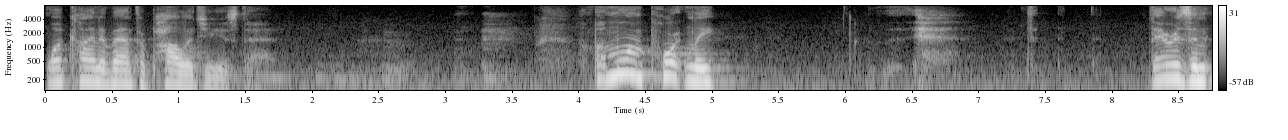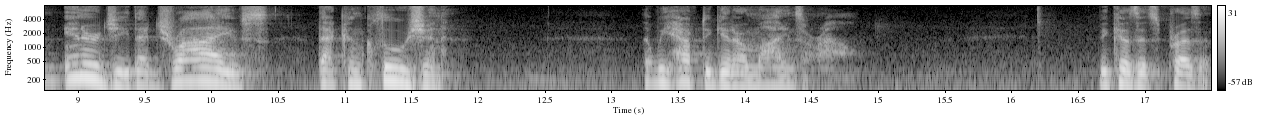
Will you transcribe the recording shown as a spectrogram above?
what kind of anthropology is that? But more importantly, there is an energy that drives that conclusion that we have to get our minds around because it's present.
